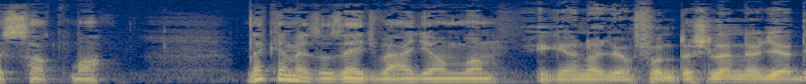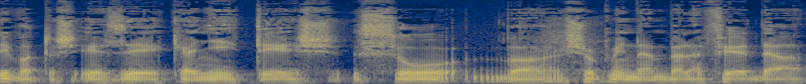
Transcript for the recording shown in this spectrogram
szakma. Nekem ez az egy vágyam van. Igen, nagyon fontos lenne, hogy a divatos érzékenyítés szóba sok minden belefér, de a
